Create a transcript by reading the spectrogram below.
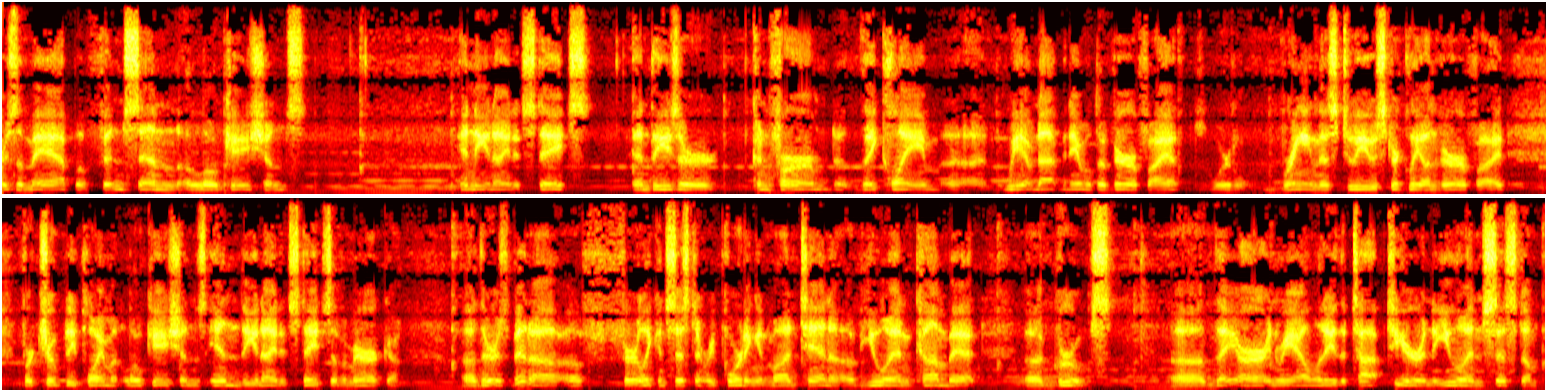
Here is a map of FinCEN locations in the United States, and these are confirmed, they claim. Uh, we have not been able to verify it. We're bringing this to you strictly unverified for troop deployment locations in the United States of America. Uh, there has been a, a, fairly consistent reporting in Montana of UN combat uh, groups. Uh, they are, in reality, the top tier in the UN system.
